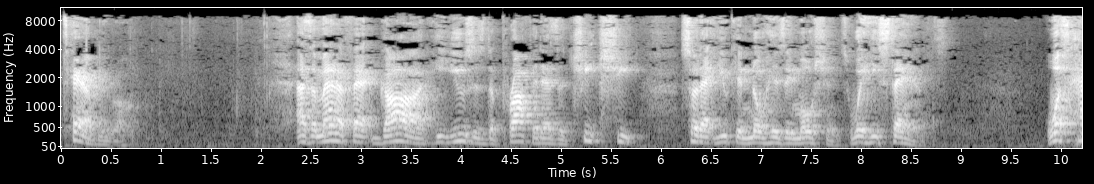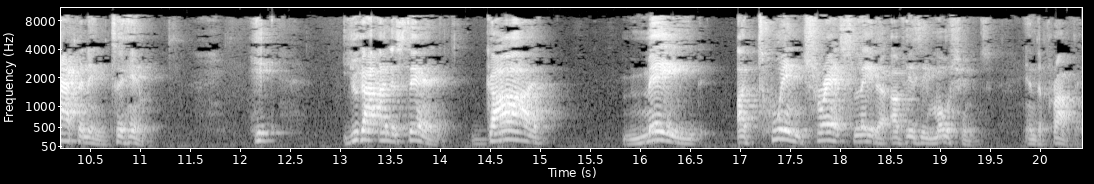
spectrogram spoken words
terribly wrong. As a matter of fact, God, He uses the prophet as a cheat sheet so that you can know his emotions, where he stands, what's happening to him. He, you got to understand, God made a twin translator of his emotions in the prophet.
